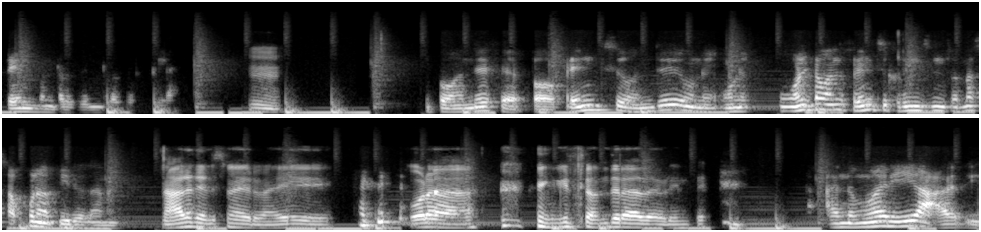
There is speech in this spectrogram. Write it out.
ஃப்ரேம் பண்றதுன்றது இருக்குல்ல. இப்போ வந்து இப்போ ஃப்ரெண்ட்ஸ் வந்து ஒன்று ஒன்று உன்கிட்ட வந்து ஃப்ரெண்ட்ஸ் கிரிஞ்சுன்னு சொன்னா சப்புன்னு அப்பீரு தானே. நாளே டென்ஷன் ஆயிருவேன். ஏய் போடா எங்கிட்ட வந்துடாத அப்படின்ட்டு. அந்த மாதிரி அது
